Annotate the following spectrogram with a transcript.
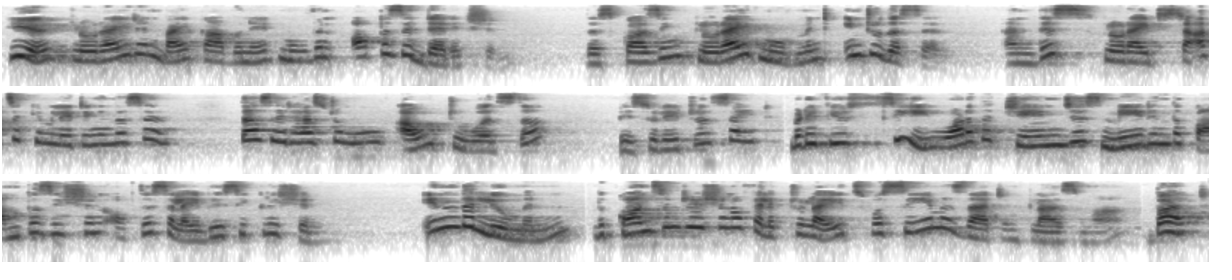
Here chloride and bicarbonate move in opposite direction, thus causing chloride movement into the cell and this chloride starts accumulating in the cell. Thus it has to move out towards the basolateral site. But if you see what are the changes made in the composition of the salivary secretion, in the lumen, the concentration of electrolytes was same as that in plasma, but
